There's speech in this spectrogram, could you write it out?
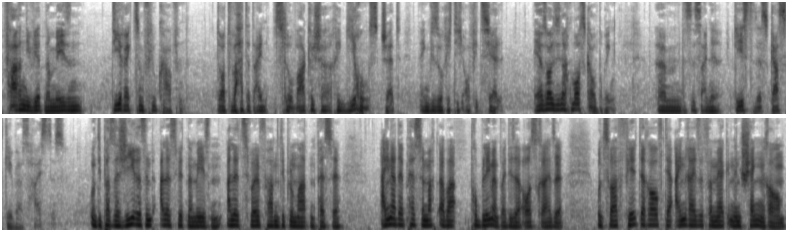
fahren die Vietnamesen direkt zum Flughafen. Dort wartet ein slowakischer Regierungsjet, irgendwie so richtig offiziell. Er soll sie nach Moskau bringen. Ähm, das ist eine Geste des Gastgebers, heißt es. Und die Passagiere sind alles Vietnamesen. Alle zwölf haben Diplomatenpässe. Einer der Pässe macht aber Probleme bei dieser Ausreise. Und zwar fehlt darauf der Einreisevermerk in den Schengen-Raum.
